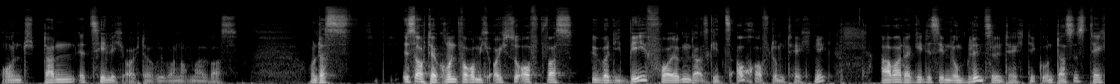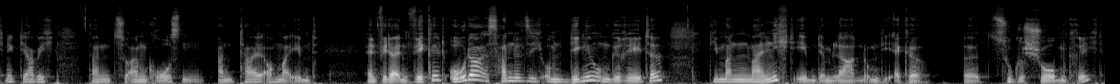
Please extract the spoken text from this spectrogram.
Und dann erzähle ich euch darüber nochmal was. Und das ist auch der Grund, warum ich euch so oft was über die B-Folgen, da geht es auch oft um Technik, aber da geht es eben um Blinzeltechnik und das ist Technik, die habe ich dann zu einem großen Anteil auch mal eben entweder entwickelt oder es handelt sich um Dinge, um Geräte, die man mal nicht eben im Laden um die Ecke äh, zugeschoben kriegt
